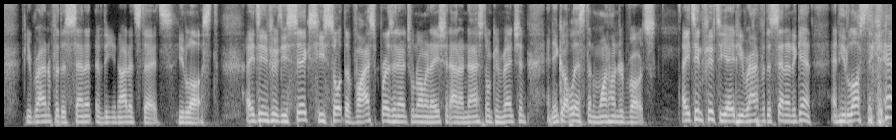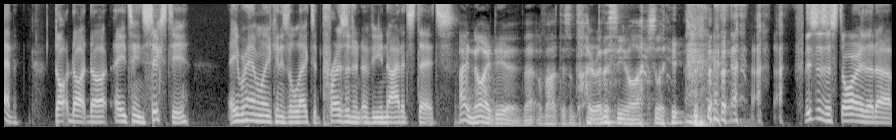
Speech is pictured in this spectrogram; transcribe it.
he ran for the Senate of the United States. He lost. 1856, he sought the vice presidential nomination at a national convention and he got less than 100 votes. 1858, he ran for the Senate again and he lost again dot dot dot 1860 Abraham Lincoln is elected president of the United States. I had no idea that about this entire this email actually. This is a story that uh,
